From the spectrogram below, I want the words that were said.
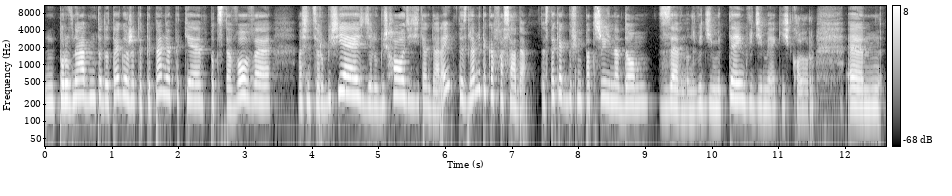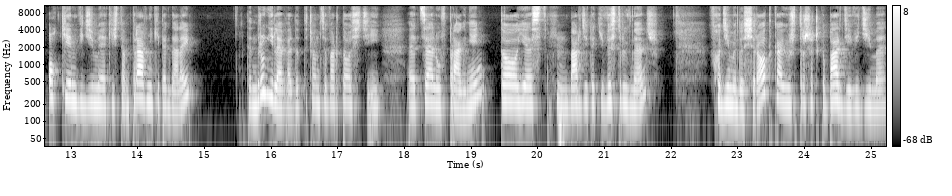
mm, porównałabym to do tego, że te pytania takie podstawowe, właśnie co lubisz jeść, gdzie lubisz chodzić i tak dalej, to jest dla mnie taka fasada. To jest tak, jakbyśmy patrzyli na dom z zewnątrz. Widzimy tynk, widzimy jakiś kolor um, okien, widzimy jakiś tam trawnik i tak dalej. Ten drugi level dotyczący wartości, e, celów, pragnień, to jest hmm, bardziej taki wystrój wnętrz, wchodzimy do środka, już troszeczkę bardziej widzimy,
